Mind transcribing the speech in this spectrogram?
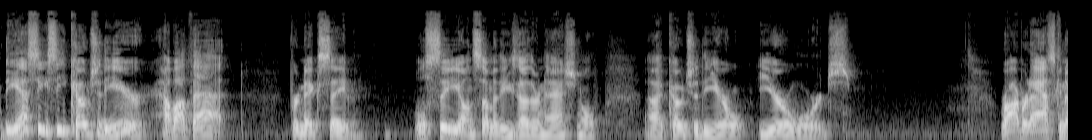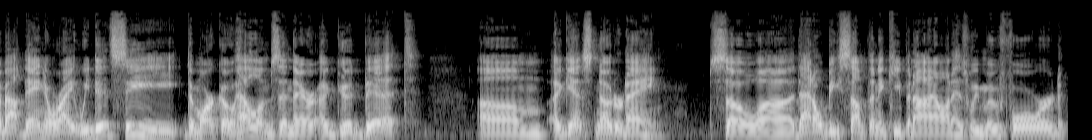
the SEC Coach of the Year. How about that for Nick Saban? We'll see on some of these other national uh, Coach of the Year year awards. Robert asking about Daniel Wright. We did see DeMarcco Hellams in there a good bit um, against Notre Dame. So uh, that'll be something to keep an eye on as we move forward.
